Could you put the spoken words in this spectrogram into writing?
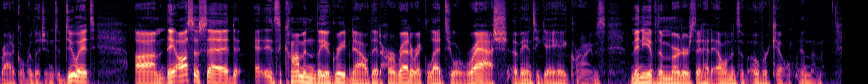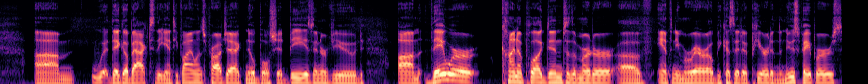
radical religion to do it. Um, they also said it's commonly agreed now that her rhetoric led to a rash of anti gay hate crimes, many of them murders that had elements of overkill in them. Um, they go back to the Anti Violence Project. No Bullshit Bea is interviewed. Um, they were kind of plugged into the murder of Anthony Marrero because it appeared in the newspapers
